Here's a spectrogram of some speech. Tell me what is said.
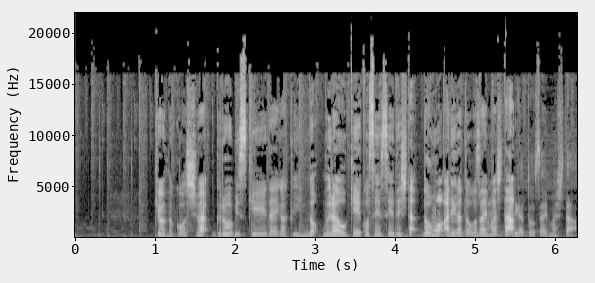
今日の講師はグロービス経営大学院の村尾恵子先生でしたどうもありがとうございましたありがとうございました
